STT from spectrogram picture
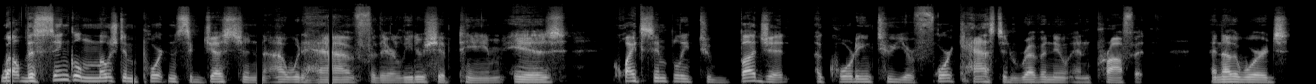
Well, the single most important suggestion I would have for their leadership team is quite simply to budget according to your forecasted revenue and profit. In other words,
